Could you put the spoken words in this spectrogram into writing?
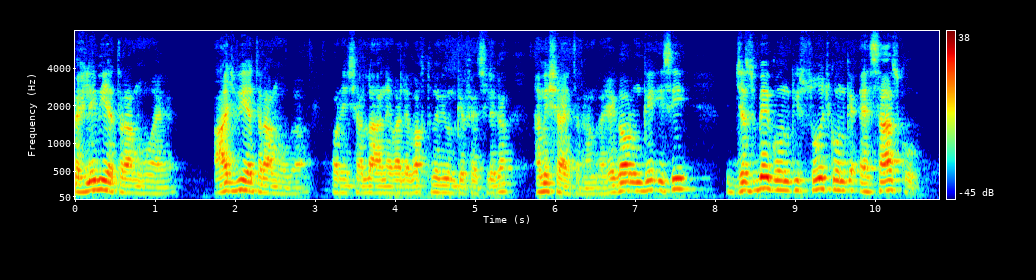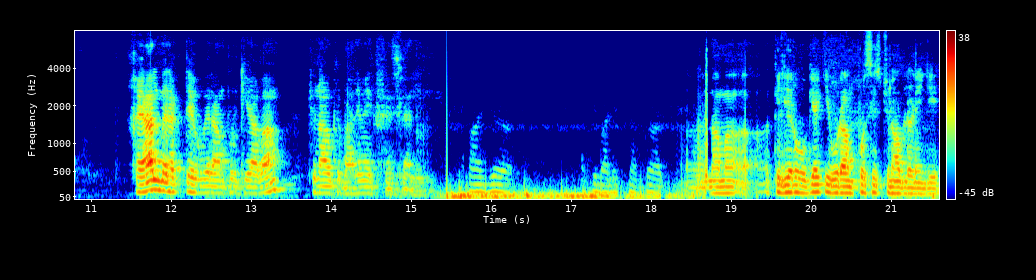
पहले भी एहतराम हुआ है। आज भी एहतराम होगा और इन आने वाले वक्त में भी उनके फैसले का हमेशा एहतराम रहेगा और उनके इसी जज्बे को, उनकी सोच को, उनके एहसास को ख्याल में रखते हुए रामपुर की आवाम चुनाव के बारे में एक फैसला लेगी आज नामा क्लियर हो गया कि वो रामपुर से चुनाव लड़ेंगे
